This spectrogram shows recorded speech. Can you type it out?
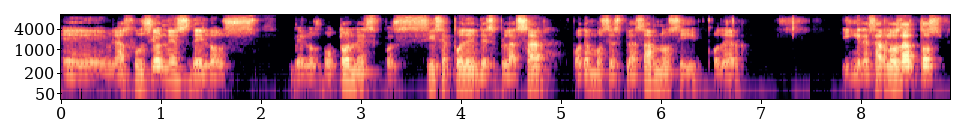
eh, las funciones de los, de los botones pues sí se pueden desplazar, podemos desplazarnos y poder ingresar los datos,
